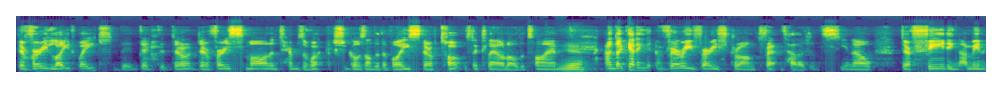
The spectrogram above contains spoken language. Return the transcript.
They're very lightweight. They, are they're very small in terms of what actually goes on the device. They're talking to the cloud all the time, yeah. and they're getting very, very strong threat intelligence. You know, they're feeding. I mean,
